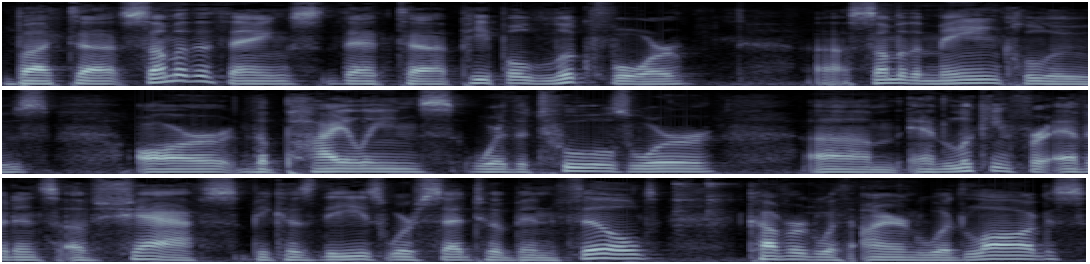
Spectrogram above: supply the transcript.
But uh, some of the things that uh, people look for, uh, some of the main clues are the pilings where the tools were, um, and looking for evidence of shafts because these were said to have been filled, covered with ironwood logs,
